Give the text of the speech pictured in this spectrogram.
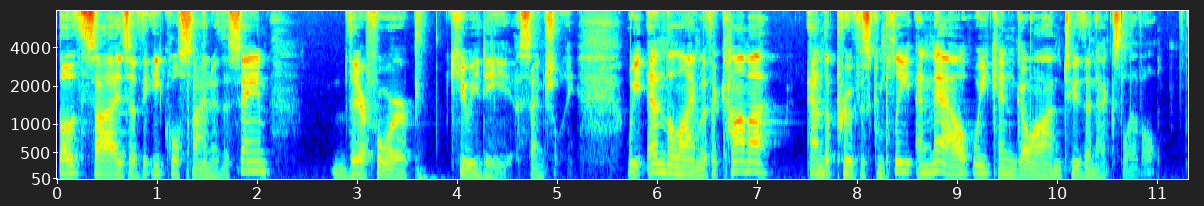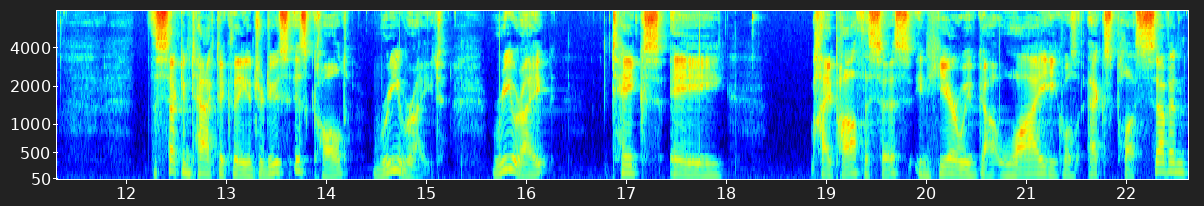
Both sides of the equal sign are the same, therefore QED, essentially. We end the line with a comma, and the proof is complete, and now we can go on to the next level. The second tactic they introduce is called rewrite. Rewrite takes a hypothesis. In here, we've got y equals x plus 7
